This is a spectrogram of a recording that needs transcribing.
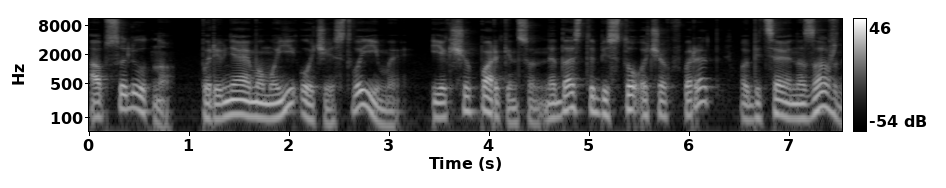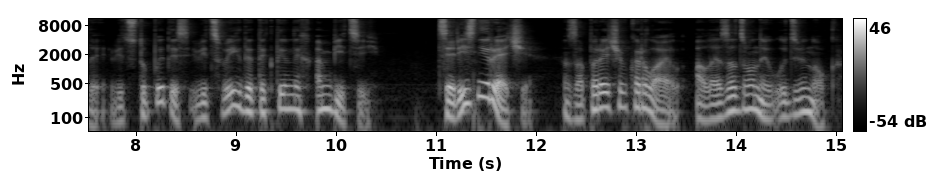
Абсолютно. Порівняємо мої очі з твоїми, і якщо Паркінсон не дасть тобі 100 очок вперед, обіцяю назавжди відступитись від своїх детективних амбіцій. Це різні речі, заперечив Карлайл, але задзвонив у дзвінок.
